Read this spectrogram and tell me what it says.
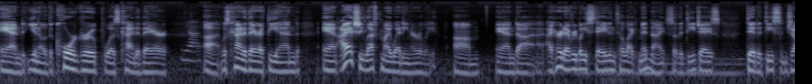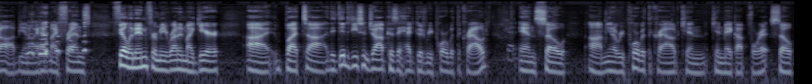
and you know the core group was kind of there Yeah. uh, was kind of there at the end and i actually left my wedding early um, and uh, i heard everybody stayed until like midnight so the djs did a decent job you know i had my friends filling in for me running my gear uh, but uh, they did a decent job because they had good rapport with the crowd Good. and so um, you know rapport with the crowd can can make up for it. So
